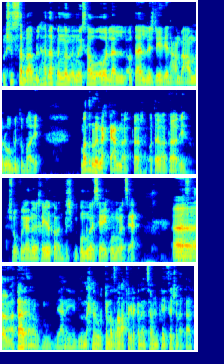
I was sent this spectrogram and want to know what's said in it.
وشو السبب؟ الهدف منهم إنه يسوقوا للأوتيل الجديد اللي عم بعمروه بدبي. ما ضروري نحكي عنه أكثر اوتيل اتاري شوفوا يعني خيالكم قديش بيكون واسع يكون واسع. بس آه، أتاري أنا يعني نحن كنا صغار على فكرة كنا نسمي البلاي ستيشن أتاري.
